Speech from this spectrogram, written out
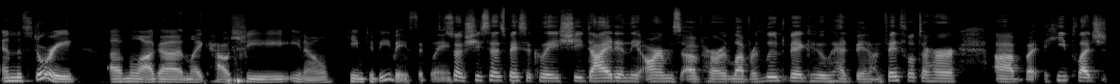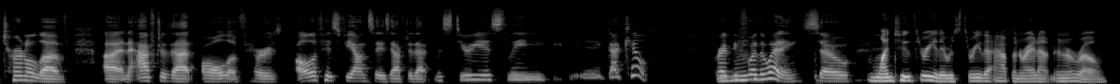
and the story of Malaga and like how she, you know, came to be basically. So she says basically she died in the arms of her lover Ludwig, who had been unfaithful to her, uh, but he pledged eternal love. Uh, and after that, all of hers, all of his fiancés after that mysteriously eh, got killed right mm-hmm. before the wedding. So one, two, three. There was three that happened right out in a row.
